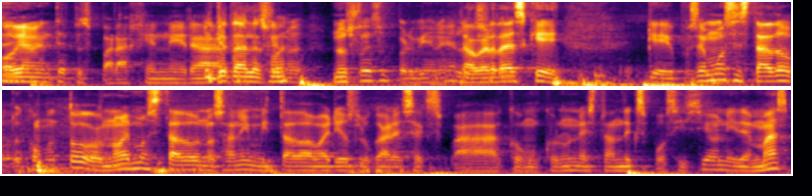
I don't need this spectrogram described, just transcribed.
Obviamente, pues para generar. ¿Y qué tal les fue? Nos, fue súper bien, ¿eh? La verdad es que, que, pues hemos estado, como todo, ¿no? Hemos estado, nos han invitado a varios lugares con, con un stand de exposición y demás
